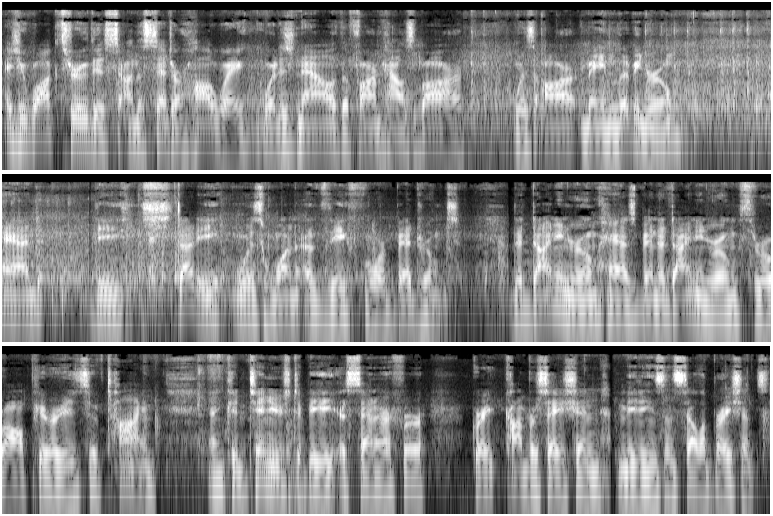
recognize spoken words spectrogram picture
As you walk through this on the center hallway, what is now the farmhouse bar was our main living room, and the study was one of the four bedrooms. The dining room has been a dining room through all periods of time and continues to be a center for great conversation, meetings, and celebrations.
